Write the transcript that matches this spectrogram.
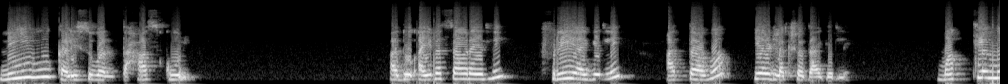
ನೀವು ಕಳಿಸುವಂತಹ ಸ್ಕೂಲ್. ಅದು ಐವತ್ ಸಾವಿರ ಇರ್ಲಿ, ಫ್ರೀ ಆಗಿರ್ಲಿ ಅಥವಾ ಎರಡ್ ಲಕ್ಷದಾಗಿರ್ಲಿ ಮಕ್ಕಳನ್ನ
